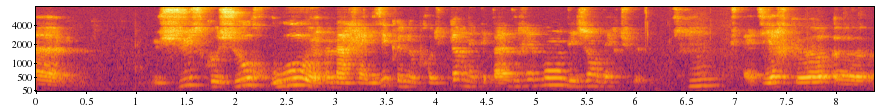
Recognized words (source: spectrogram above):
euh, jusqu'au jour où on a réalisé que nos producteurs n'étaient pas vraiment des gens vertueux. Mmh. C'est-à-dire que euh,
